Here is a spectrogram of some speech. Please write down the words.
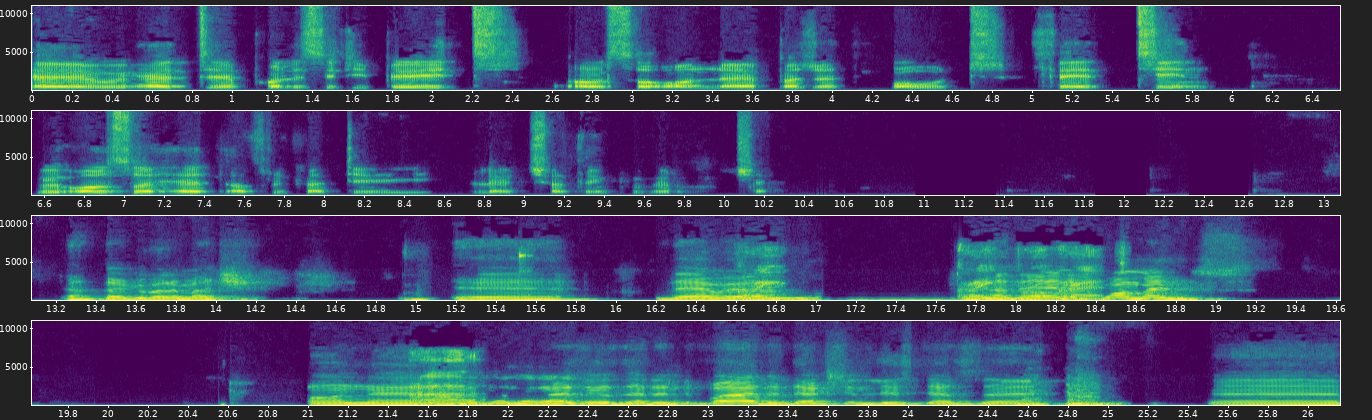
Uh, we had a policy debate also on uh, budget vote 13. We also had Africa Day lecture. Thank you very much. Yeah, thank you very much. Uh, there we Great, are. great Are there any comments on uh, Uh, matters arising as identified and the action list as uh, uh,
